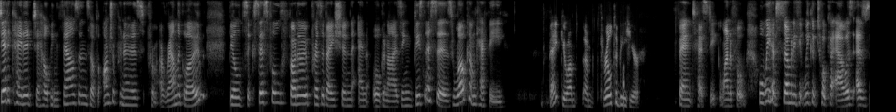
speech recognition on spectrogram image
dedicated to helping thousands of entrepreneurs from around the globe build successful photo preservation and organizing businesses. Welcome, Kathy. Thank you. I'm I'm thrilled to be here. Fantastic, wonderful. Well, we have so many things we could talk for hours, as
